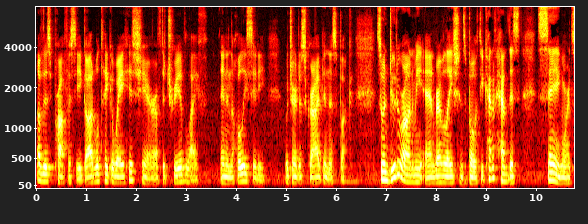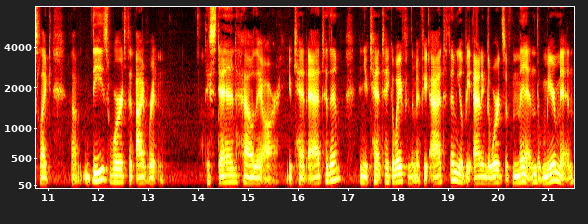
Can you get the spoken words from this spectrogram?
of this prophecy, God will take away his share of the tree of life and in the holy city, which are described in this book. So in Deuteronomy and Revelations, both, you kind of have this saying where it's like, um, These words that I've written, they stand how they are. You can't add to them and you can't take away from them. If you add to them, you'll be adding the words of men, the mere men,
